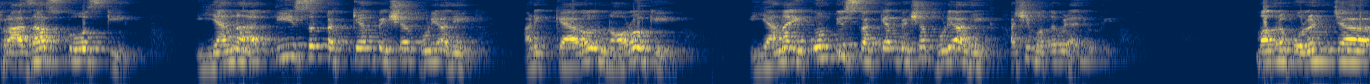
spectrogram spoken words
ट्राझास्कोस्की यांना तीस टक्क्यांपेक्षा थोडी अधिक आणि कॅरोल नॉरोकी यांना एकोणतीस टक्क्यांपेक्षा थोडी अधिक अशी मतं मिळाली होती. मात्र पोलंडच्या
